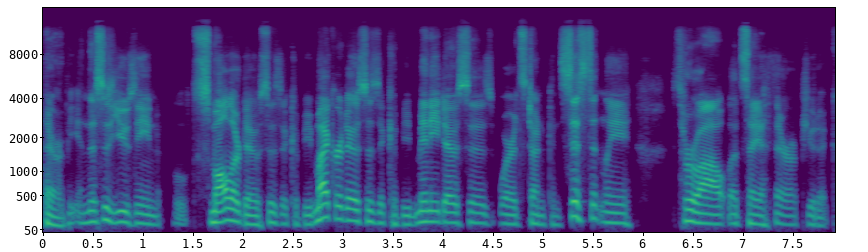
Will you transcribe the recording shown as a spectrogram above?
therapy. And this is using smaller doses. It could be micro doses, it could be mini doses where it's done consistently throughout, let's say, a therapeutic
